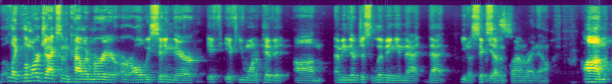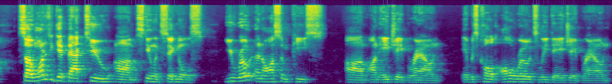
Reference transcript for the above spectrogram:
like Lamar Jackson and Kyler Murray are, are, always sitting there if if you want to pivot. Um, I mean, they're just living in that that you know sixth, yes. seventh round right now. Um, so I wanted to get back to um, stealing signals. You wrote an awesome piece um, on AJ Brown. It was called "All Roads Lead to AJ Brown."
